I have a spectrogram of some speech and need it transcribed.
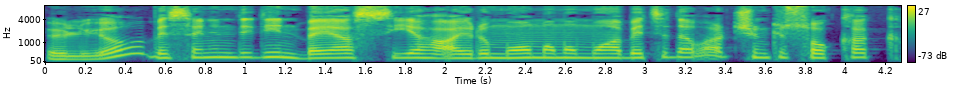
ölüyor ve senin dediğin beyaz siyah ayrım olmama muhabbeti de var. Çünkü sokak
